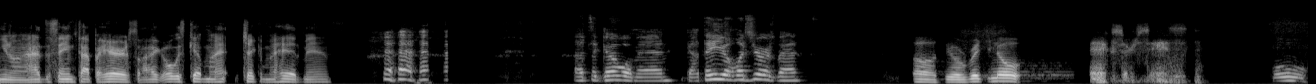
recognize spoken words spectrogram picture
you know, I had the same type of hair, so I always kept my checking my head, man. That's a good one, man. Gatillo, what's yours, man? Uh, the original Exorcist. Oh.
